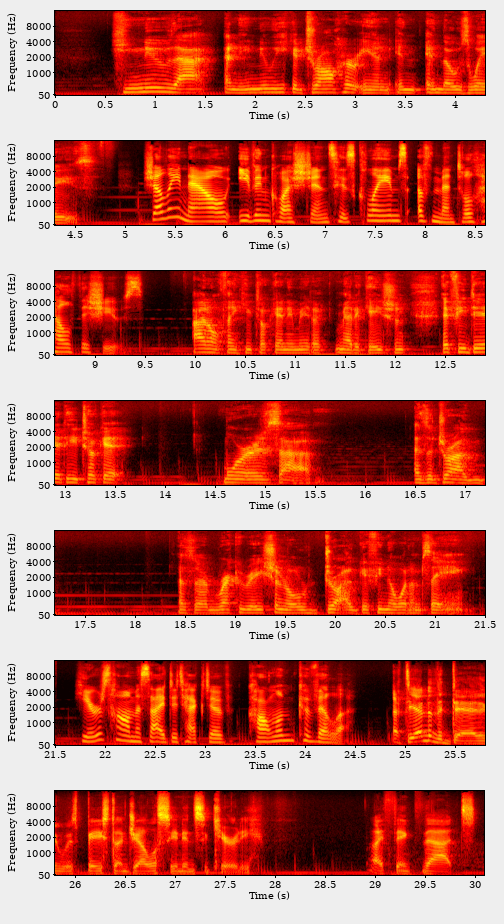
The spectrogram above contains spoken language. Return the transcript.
He knew that, and he knew he could draw her in in, in those ways. Shelley now even questions his claims of mental health issues. I don't think he took any med- medication. If he did, he took it more as uh, as a drug, as a recreational drug, if you know what I'm saying. Here's homicide detective Colm Cavilla. At the end of the day, it was based on jealousy and insecurity. I think that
